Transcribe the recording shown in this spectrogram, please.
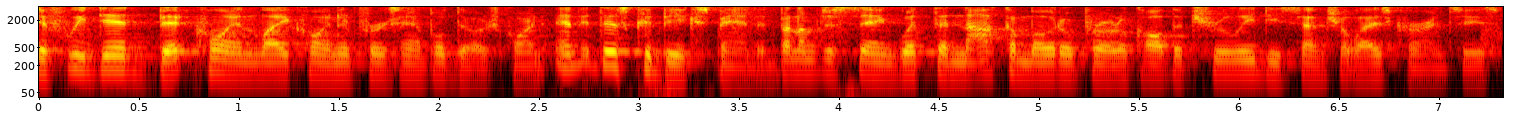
if we did Bitcoin, Litecoin, and for example, Dogecoin, and this could be expanded, but I'm just saying with the Nakamoto protocol, the truly decentralized currencies.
